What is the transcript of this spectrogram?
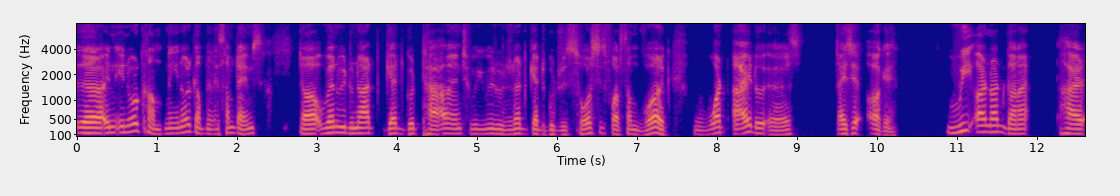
uh, in, in our company, in our company, sometimes uh, when we do not get good talent, we, we do not get good resources for some work, what I do is I say, okay, we are not gonna hire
